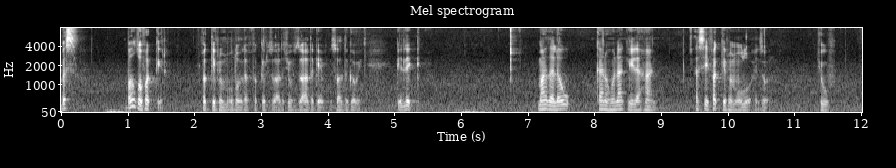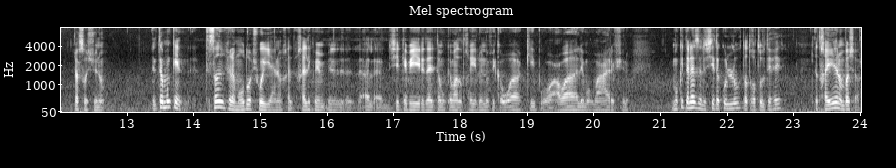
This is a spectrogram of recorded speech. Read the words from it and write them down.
بس برضو فكر فكر في الموضوع ده فكر في السؤال ده شوف السؤال ده كيف السؤال ده قوي. قال لك ماذا لو كان هناك إلهان؟ هسه فكر في الموضوع يا زول. شوف يحصل شنو؟ أنت ممكن تصغر الموضوع شوي يعني خليك من الشيء الكبير ده انت ممكن ما تتخيل إنه في كواكب وعوالم وما عارف شنو. ممكن تنزل الشيء ده كله تضغطه لتحت تتخيلهم بشر.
